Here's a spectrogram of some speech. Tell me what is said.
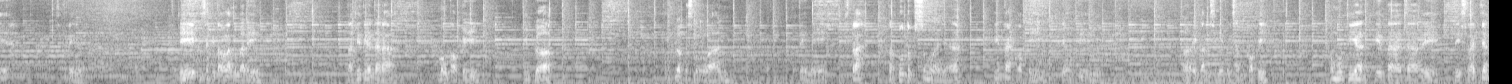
ya seperti ini. Jadi bisa kita ulang kembali. Tadi dengan cara mengcopy di blok di blok keseluruhan. Seperti ini. Setelah tertutup semuanya kita copy yang di uh, iklan sini tulisan copy kemudian kita cari di slide yang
